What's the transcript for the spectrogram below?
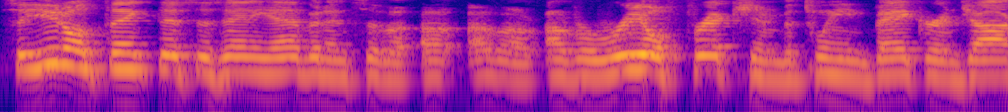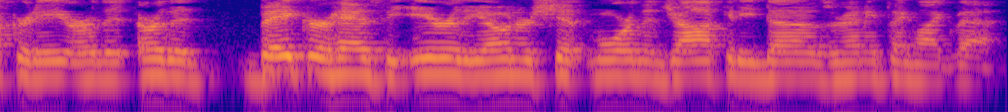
So you don't think this is any evidence of a of a of a real friction between Baker and Jocketty, or that or that Baker has the ear of the ownership more than Jocketty does, or anything like that?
